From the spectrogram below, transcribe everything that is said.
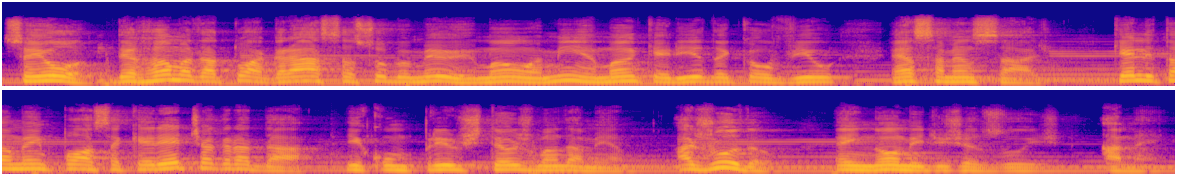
Senhor, derrama da tua graça sobre o meu irmão, a minha irmã querida que ouviu essa mensagem. Que ele também possa querer te agradar e cumprir os teus mandamentos. Ajuda-o, em nome de Jesus. Amém.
